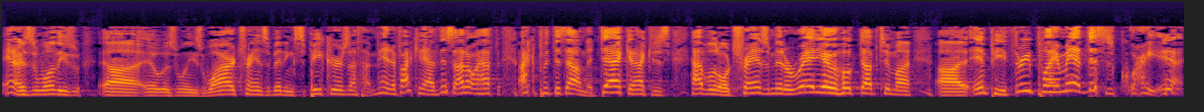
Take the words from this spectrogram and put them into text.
And it was one of these, uh, it was one of these wire transmitting speakers. I thought, man, if I could have this, I don't have to, I could put this out on the deck and I could just have a little transmitter radio hooked up to my, uh, MP3 player. Man, this is great. And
